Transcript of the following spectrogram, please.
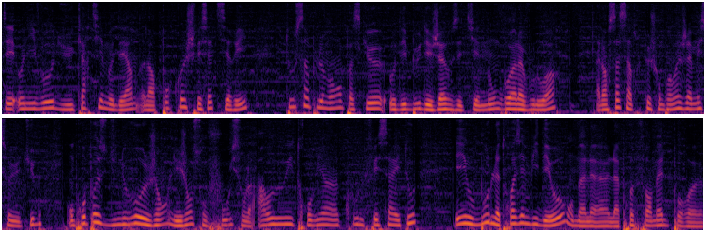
c'est au niveau du quartier moderne. Alors pourquoi je fais cette série? Tout simplement parce que au début déjà vous étiez nombreux à la vouloir. Alors ça c'est un truc que je comprendrai jamais sur YouTube. On propose du nouveau aux gens, les gens sont fous, ils sont là, ah oui, oui trop bien, cool, fais ça et tout. Et au bout de la troisième vidéo, on a la, preuve formelle pour euh,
